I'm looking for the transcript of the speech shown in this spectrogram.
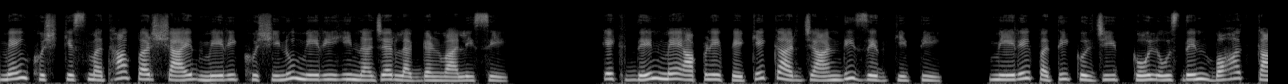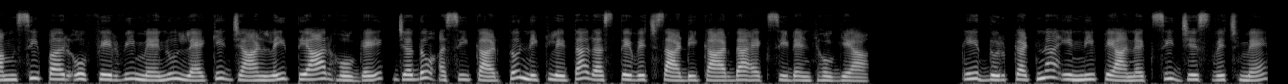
ਮੈਂ ਖੁਸ਼ਕਿਸਮਤ ਹਾਂ, ਪਰ ਸ਼ਾਇਦ ਮੇਰੀ ਖੁਸ਼ੀ ਨੂੰ ਮੇਰੀ ਹੀ ਨਜ਼ਰ ਲੱਗਣ ਵਾਲੀ ਸੀ। ਇੱਕ ਦਿਨ ਮੈਂ ਆਪਣੇ ਪੇਕੇ ਘਰ ਜਾਣ ਦੀ ਜ਼ਿੱਦ ਕੀਤੀ। ਮੇਰੇ ਪਤੀ ਕੁਲਜੀਤ ਕੋਲ ਉਸ ਦਿਨ ਬਹੁਤ ਕੰਮ ਸੀ ਪਰ ਉਹ ਫਿਰ ਵੀ ਮੈਨੂੰ ਲੈ ਕੇ ਜਾਣ ਲਈ ਤਿਆਰ ਹੋ ਗਏ। ਜਦੋਂ ਅਸੀਂ ਘਰ ਤੋਂ ਨਿਕਲੇ ਤਾਂ ਰਸਤੇ ਵਿੱਚ ਸਾਡੀ ਕਾਰ ਦਾ ਐਕਸੀਡੈਂਟ ਹੋ ਗਿਆ। ਇਹ ਦੁਰਘਟਨਾ ਇੰਨੀ ਭਿਆਨਕ ਸੀ ਜਿਸ ਵਿੱਚ ਮੈਂ,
